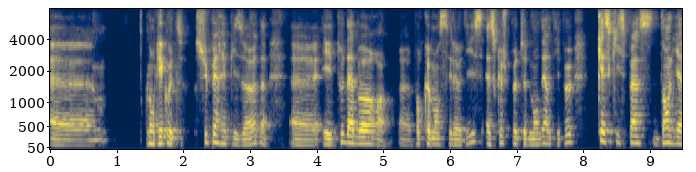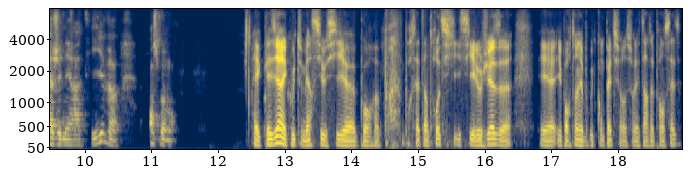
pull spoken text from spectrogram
Euh, donc écoute, super épisode. Euh, et tout d'abord, euh, pour commencer l'Audis, est-ce que je peux te demander un petit peu qu'est-ce qui se passe dans l'IA générative en ce moment? Avec plaisir, écoute, merci aussi pour, pour, cette intro si, élogieuse. Et, pourtant, il y a beaucoup de compètes sur, sur les startups françaises.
